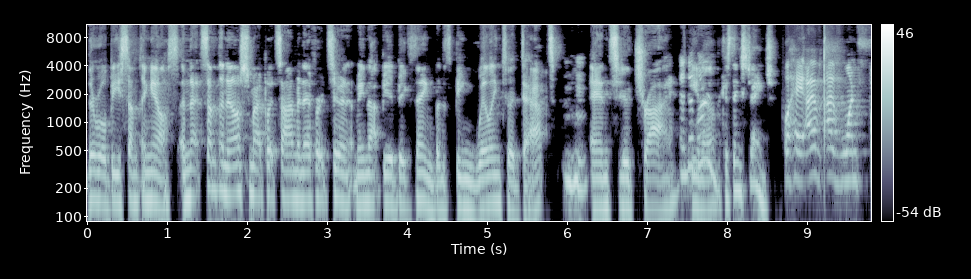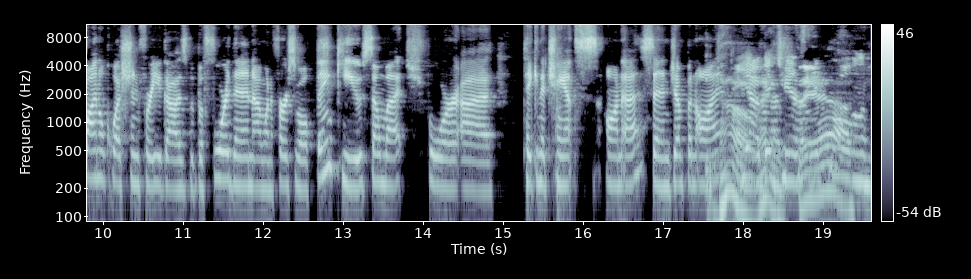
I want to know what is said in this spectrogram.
there will be something else and that's something else you might put time and effort to and it may not be a big thing but it's being willing to adapt Mhm. and to try And you know because things change Well, hey, I have, I have one final question for you guys, but before then, I want to first of all thank you so much for uh, taking a chance on us and jumping on. No, yeah, big that's- chance. yeah. Oh,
